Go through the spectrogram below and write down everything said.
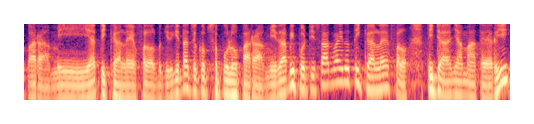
parami ya, tiga level begitu. Kita cukup 10 parami. Tapi bodhisattva itu tiga level. Tidak hanya materi,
